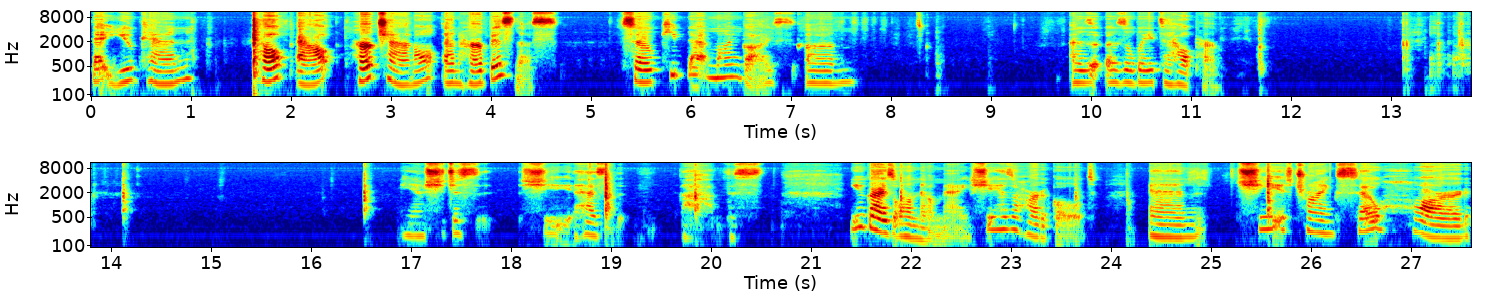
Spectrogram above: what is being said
that you can help out her channel and her business. So keep that in mind, guys, um, as, as a way to help her. Yeah, she just, she has uh, this you guys all know May. She has a heart of gold. And she is trying so hard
